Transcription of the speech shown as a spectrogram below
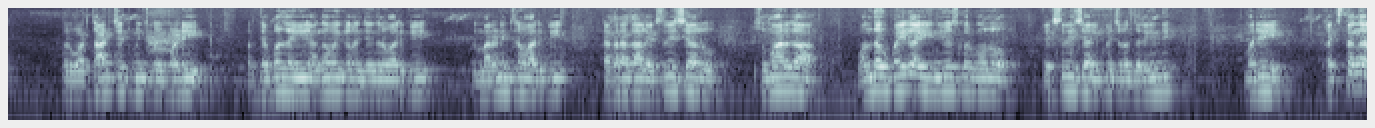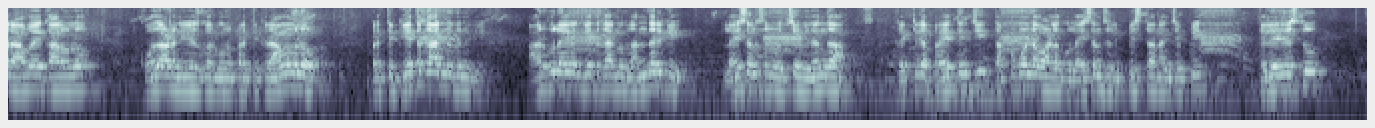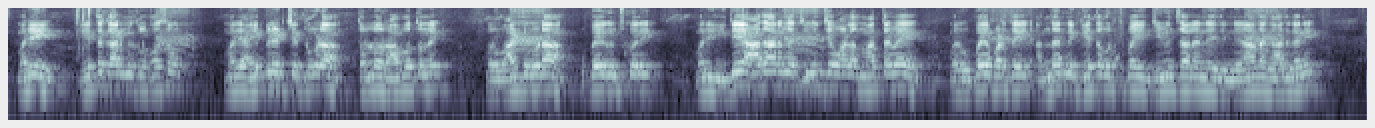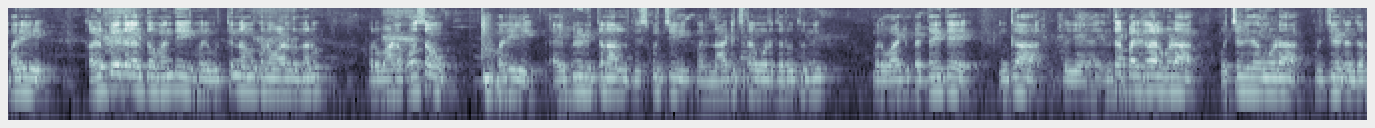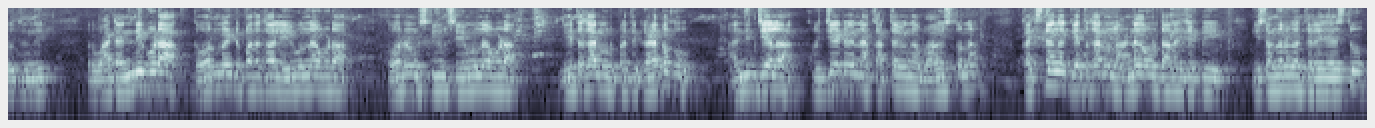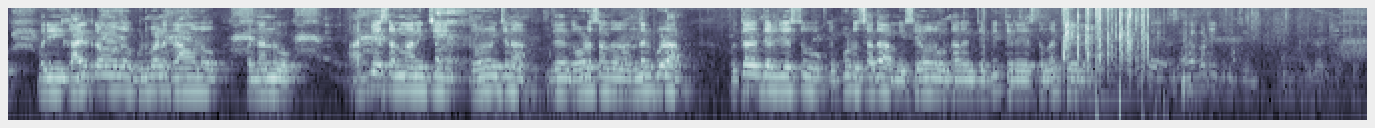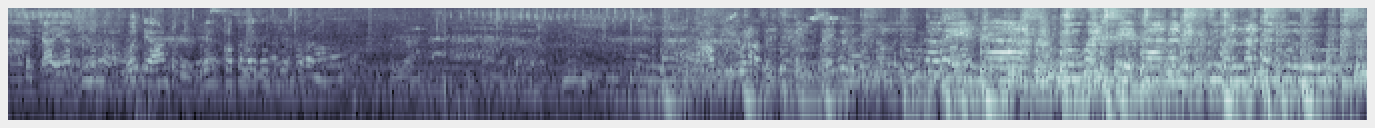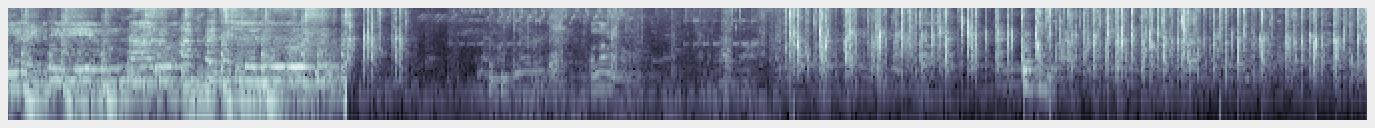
మరి వాటి తాటి చెట్టు మించి పడి మరి దెబ్బలు తగిలి అంగవైకల్యం చెందిన వారికి మరణించిన వారికి రకరకాల ఎక్స్రేషియాలు సుమారుగా వందకు పైగా ఈ నియోజకవర్గంలో ఎక్స్రేషియాలు ఇప్పించడం జరిగింది. మరి ఖచ్చితంగా రాబోయే కాలంలో కోదాడ నియోజకవర్గంలో ప్రతి గ్రామంలో ప్రతి గీత కార్మికునికి అర్హులైన గీత కార్మికులందరికీ లైసెన్సులు వచ్చే విధంగా గట్టిగా ప్రయత్నించి తప్పకుండా వాళ్ళకు లైసెన్సులు ఇప్పిస్తానని చెప్పి తెలియజేస్తూ మరి గీత కార్మికుల కోసం మరి హైబ్రిడ్ చెట్లు కూడా త్వరలో రాబోతున్నాయి. మరి వాటిని కూడా ఉపయోగించుకొని మరి ఇదే ఆధారంగా జీవించే వాళ్ళకు మాత్రమే మరి ఉపయోగపడతాయి. అందరినీ గీత వృత్తిపై జీవించాలనేది నినాదం కాదు కానీ మరి కడుపేదలు ఎంతోమంది మరి వృత్తిని నమ్ముకున్న వాళ్ళు ఉన్నారు. మరి వాళ్ళ కోసం మరి హైబ్రిడ్ విత్తనాలు తీసుకొచ్చి మరి నాటించడం కూడా జరుగుతుంది. మరి వాటి పెద్ద అయితే ఇంకా యంత్ర పరికరాలు కూడా వచ్చే విధంగా కూడా కృషి చేయడం జరుగుతుంది. మరి వాటన్నీ కూడా గవర్నమెంట్ పథకాలు ఏమున్నా కూడా గవర్నమెంట్ స్కీమ్స్ ఏమున్నా కూడా గీత కార్మికులు ప్రతి గడపకు అందించేలా కృషి చేయడమే నా కర్తవ్యంగా భావిస్తున్నా. ఖచ్చితంగా గీత కార్మికులు అండగా ఉంటానని చెప్పి ఈ సందర్భంగా తెలియజేస్తూ మరి ఈ కార్యక్రమంలో గుడిబండ గ్రామంలో నన్ను ఆత్మీయ సన్మానించి గౌరవించిన గౌడ సంఘం అందరికీ కూడా కృతజ్ఞత తెలియజేస్తూ ఎప్పుడు సదా మీ సేవలో ఉంటానని చెప్పి తెలియజేస్తున్నాను కేవలం నువ్వంటే ప్రాణమిచ్చు అన్న తమ్ములు నీ వెంటనే ఉన్నారు అక్క చెల్లెలు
